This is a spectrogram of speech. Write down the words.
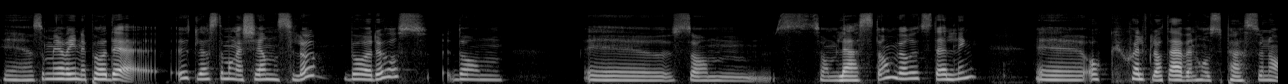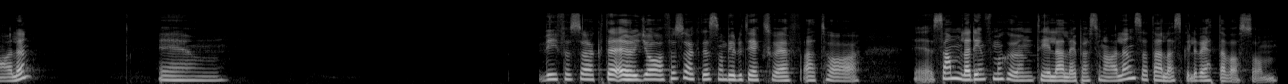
Eh, som jag var inne på, det utlöste många känslor både hos de eh, som, som läste om vår utställning eh, och självklart även hos personalen. Eh, vi försökte, eller jag försökte som bibliotekschef att ha samlade samlad information till alla i personalen så att alla skulle veta vad som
